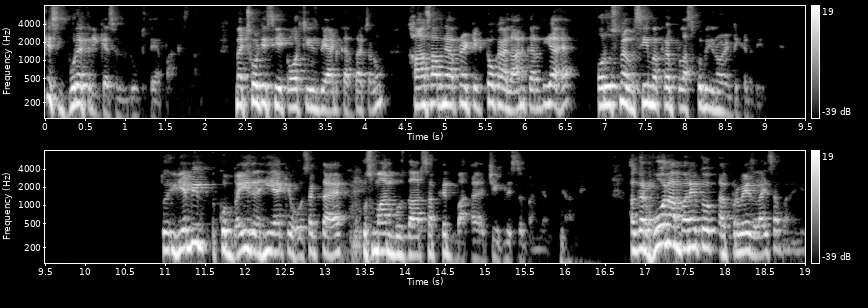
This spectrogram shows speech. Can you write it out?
किस बुरे तरीके से लूटते हैं पाकिस्तान। मैं छोटी सी एक और चीज़ भी ऐड करता चलूँ। खान साहब ने अपने टिकटों का ऐलान कर दिया है और उसमें वसीम अकरम प्लस को भी इन्होंने टिकट दे दिया। तो ये भी कोई बैद नहीं है कि हो सकता है उस्मान बुजदार साहब फिर चीफ मिनिस्टर बन जाए पंजाब के। अगर वो ना बने तो परवेज लाई साहब बनेंगे,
